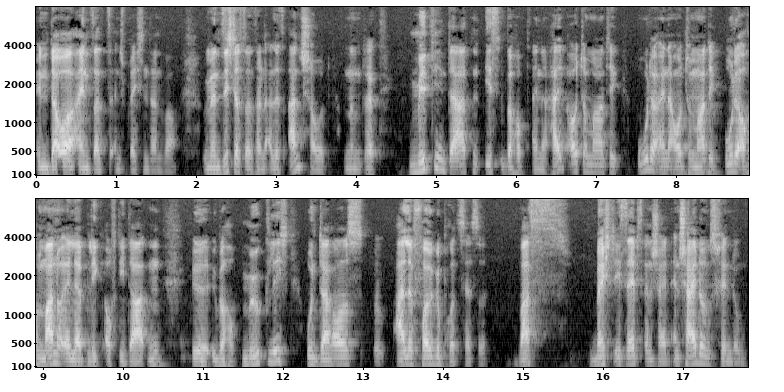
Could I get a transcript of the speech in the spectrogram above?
im Dauereinsatz entsprechend dann war. Und wenn sich das dann alles anschaut und dann sagt, mit den Daten ist überhaupt eine Halbautomatik oder eine Automatik oder auch ein manueller Blick auf die Daten äh, überhaupt möglich und daraus äh, alle Folgeprozesse. Was möchte ich selbst entscheiden? Entscheidungsfindung.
